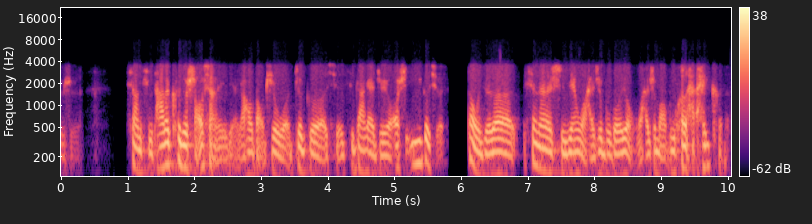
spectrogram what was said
就是像其他的课就少选了一点，然后导致我这个学期大概只有二十一个学分。但我觉得现在的时间我还是不够用，我还是忙不过来可能。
